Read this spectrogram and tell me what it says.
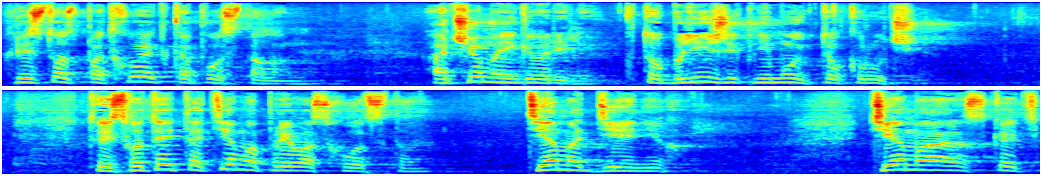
Христос подходит к апостолам. О чем они говорили? Кто ближе к Нему и кто круче. То есть вот эта тема превосходства, тема денег, тема, сказать,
